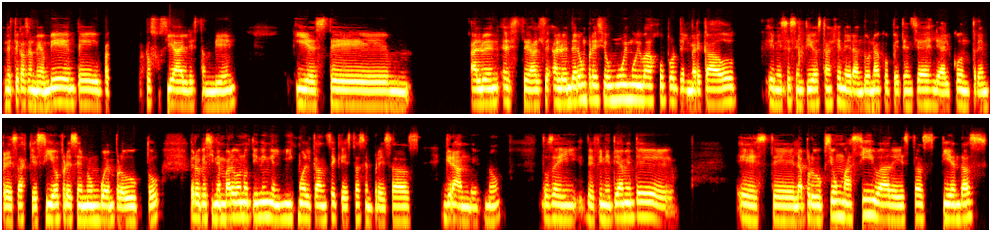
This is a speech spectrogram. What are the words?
este caso el medio ambiente, impactos sociales también. Y este, al, este, al, vender a un precio muy, muy bajo por el mercado, en ese sentido están generando una competencia desleal contra empresas que sí ofrecen un buen producto, pero que sin embargo no tienen el mismo alcance que estas empresas grandes, ¿no? Entonces, definitivamente este, la producción masiva de estas tiendas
